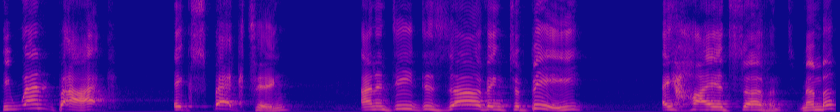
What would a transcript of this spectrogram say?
he went back expecting and indeed deserving to be a hired servant. Remember?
